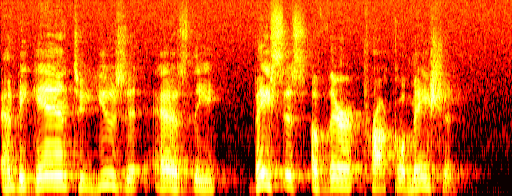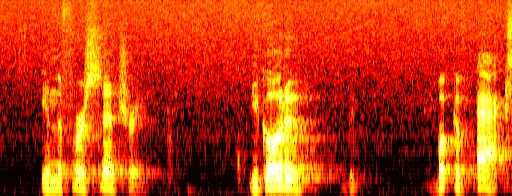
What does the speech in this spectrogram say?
and began to use it as the basis of their proclamation in the first century. You go to the book of Acts,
